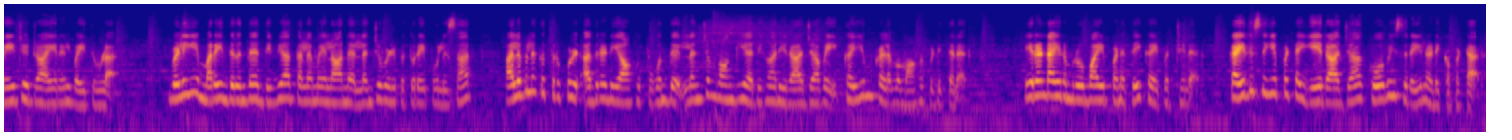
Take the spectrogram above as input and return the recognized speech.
மேஜை டிராயரில் வைத்துள்ளார். வெளியே மறைந்திருந்த திவ்யா தலைமையிலான லஞ்ச ஒழிப்புத்துறை போலீசார் அலுவலகத்திற்குள் அதிரடியாக புகுந்து லஞ்சம் வாங்கிய அதிகாரி ராஜாவை கையும் களவமாக பிடித்தனர். இரண்டாயிரம் ரூபாய் பணத்தை கைப்பற்றினர். கைது செய்யப்பட்ட ஏ ராஜா கோவை சிறையில் அடைக்கப்பட்டார்.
